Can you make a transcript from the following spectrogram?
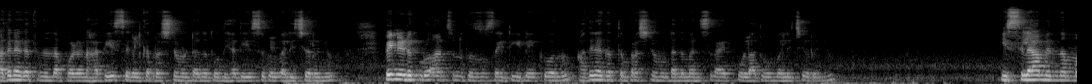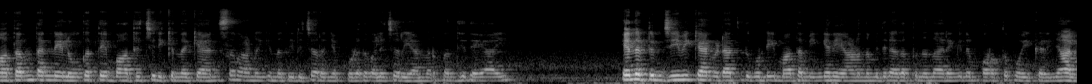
അതിനകത്ത് നിന്നപ്പോഴാണ് ഹദീസുകൾക്ക് പ്രശ്നമുണ്ടെന്ന് തോന്നി. ഹദീസുകൾ വലിച്ചെറിഞ്ഞു. പിന്നീട് ഖുർആൻ സുന്നത്ത് സൊസൈറ്റിയിലേക്ക് വന്നു. അതിനകത്തും പ്രശ്നമുണ്ടെന്ന് മനസ്സിലായപ്പോൾ അതും വലിച്ചെറിഞ്ഞു. ഇസ്ലാം എന്ന മതം തന്നെ ലോകത്തെ ബാധിച്ചിരിക്കുന്ന ക്യാൻസറാണ് എന്ന് തിരിച്ചറിഞ്ഞപ്പോൾ അത് വലിച്ചെറിയാൻ നിർബന്ധിതയായി. എന്നിട്ടും ജീവിക്കാൻ വിടാത്തത് കൊണ്ട് ഈ മതം ഇങ്ങനെയാണെന്നും ഇതിനകത്ത് നിന്ന് ആരെങ്കിലും പുറത്തു പോയി കഴിഞ്ഞാൽ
